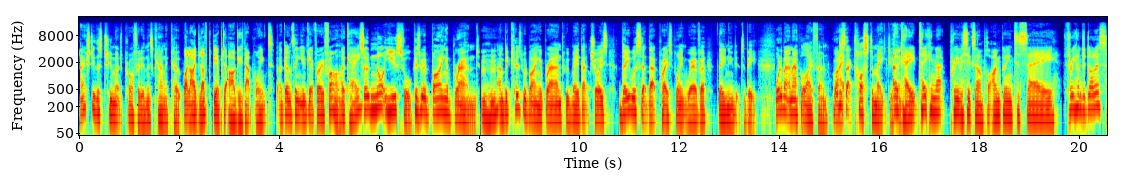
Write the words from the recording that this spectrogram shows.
actually, there's too much profit in this can of Coke, Well, I'd love to be able to argue that point. I don't think you'd get very far. Okay. So not useful because we're buying a brand. Mm-hmm. And because we're buying a brand, we've made that choice. They will set that price point wherever they need it to be. What about an Apple iPhone? What does that cost to make, do you think? Okay, taking that previous example, I'm going to say $300.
